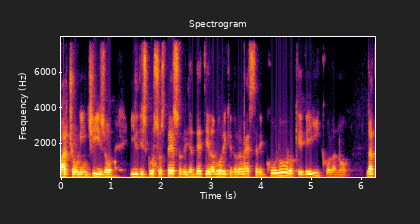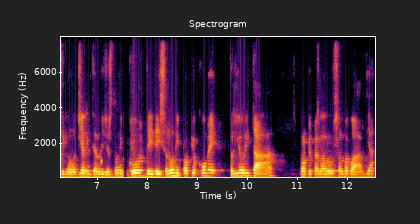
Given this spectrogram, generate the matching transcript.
faccio un inciso, il discorso stesso degli addetti ai lavori che dovrebbero essere coloro che veicolano la tecnologia all'interno dei gestori dei, dei saloni proprio come priorità, proprio per la loro salvaguardia,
